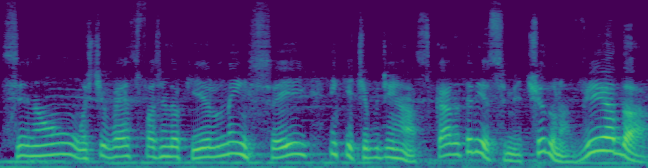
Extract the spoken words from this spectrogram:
Se não estivesse fazendo aquilo, nem sei em que tipo de enrascada teria se metido na vida.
